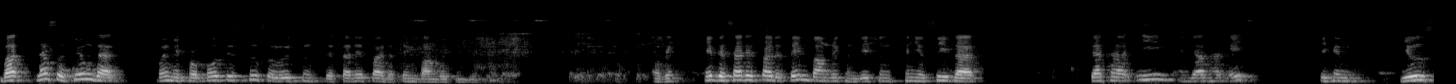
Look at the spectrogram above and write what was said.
But let's assume that when we propose these two solutions, they satisfy the same boundary conditions. Okay, if they satisfy the same boundary conditions, can you see that delta E and delta H, you can use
